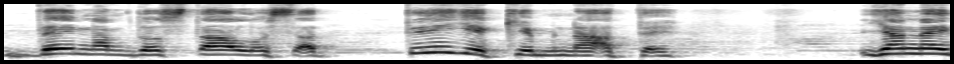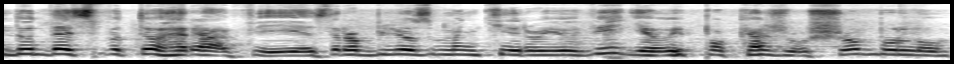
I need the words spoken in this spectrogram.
де нам досталося тієї кімнати, я знайду десь фотографії, зроблю, змонтірую відео і покажу, що було.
